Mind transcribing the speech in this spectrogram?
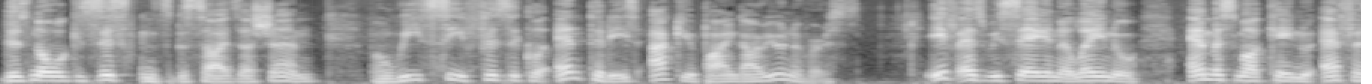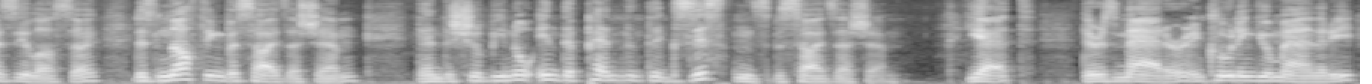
There's no existence besides Hashem when we see physical entities occupying our universe. If, as we say in Aleinu, Emes Malkeinu Efes Zulaso, there's nothing besides Hashem, then there should be no independent existence besides Hashem. Yet, there is matter, including humanity,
